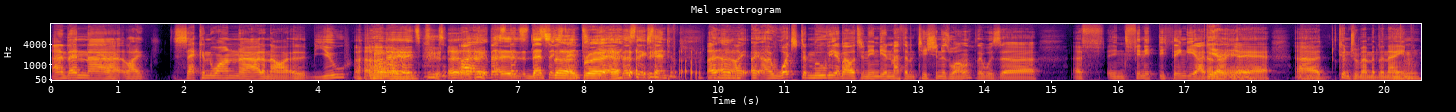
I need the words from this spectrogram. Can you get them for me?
and then uh, like second one, uh, I don't know. Uh, you. it's, it's, uh, that's, that's, Uh, that's the yeah, that's the extent. of- I, I, I, I watched a movie about an Indian mathematician as well. There was a, a f- infinity thingy. I don't Yeah, know. yeah, Yeah, yeah. Uh, couldn't remember the name.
